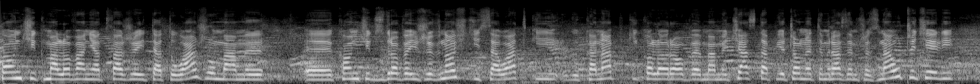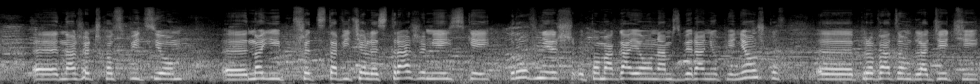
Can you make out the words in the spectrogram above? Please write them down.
kącik malowania twarzy i tatuażu, mamy e, kącik zdrowej żywności, sałatki, kanapki kolorowe, mamy ciasta pieczone tym razem przez nauczycieli e, na rzecz hospicjum. E, No i przedstawiciele Straży Miejskiej również pomagają nam w zbieraniu pieniążków, prowadzą dla dzieci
